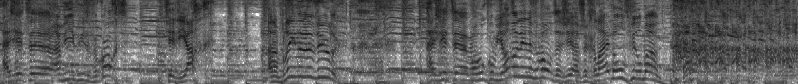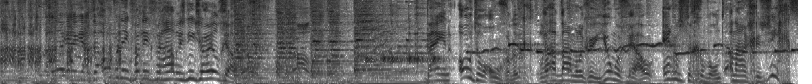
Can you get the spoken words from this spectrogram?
Hij zegt, aan wie heb je het verkocht? Zegt ja, aan een blinde natuurlijk. Hij zegt, maar hoe kom je handen in de verband? Hij zegt, ja, zijn geleidehond viel me aan. Opening van dit verhaal is niet zo heel grappig. Bij een auto-ongeluk raakt namelijk een jonge vrouw ernstig gewond aan haar gezicht.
